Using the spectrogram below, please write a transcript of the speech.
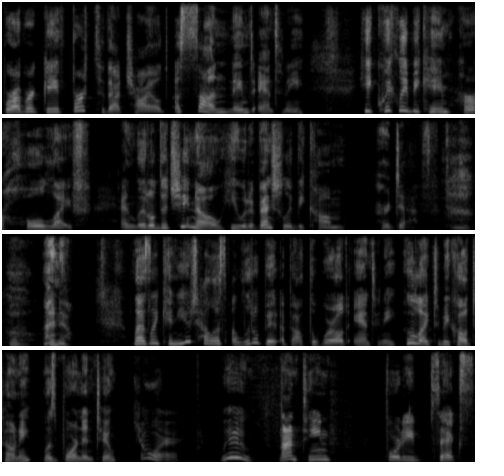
Barbara gave birth to that child, a son named Antony. He quickly became her whole life, and little did she know he would eventually become her death. Oh, I know. Leslie, can you tell us a little bit about the world Antony, who liked to be called Tony, was born into? sure. Woo! 1946.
